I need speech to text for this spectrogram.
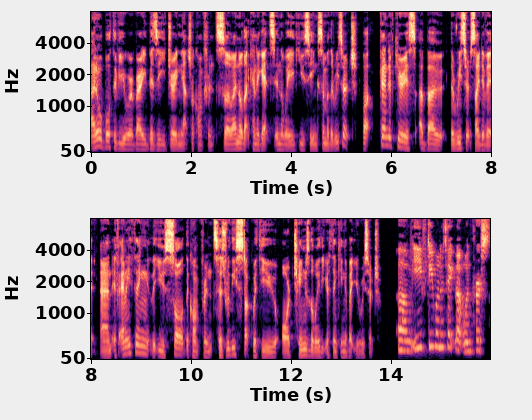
I know both of you were very busy during the actual conference, so I know that kind of gets in the way of you seeing some of the research. But kind of curious about the research side of it, and if anything that you saw at the conference has really stuck with you or changed the way that you're thinking about your research. Um, Eve, do you want to take that one first?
